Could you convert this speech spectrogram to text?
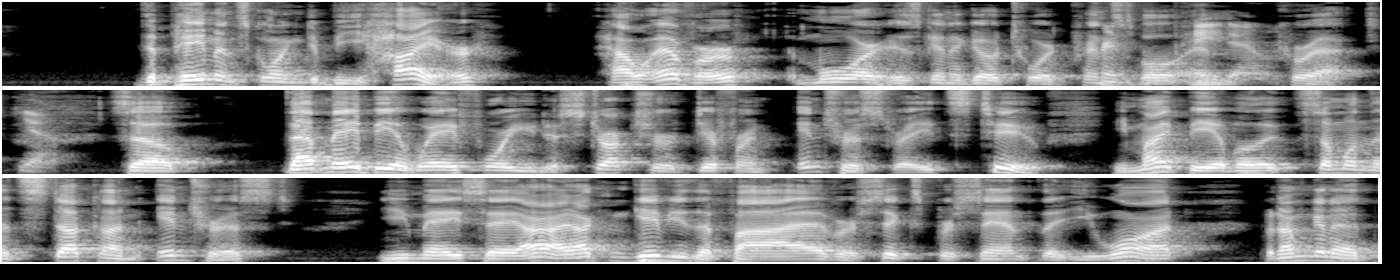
the payment's going to be higher. However, more is going to go toward principal, Principal pay and down. correct. Yeah. So that may be a way for you to structure different interest rates too. You might be able to, someone that's stuck on interest, you may say, all right, I can give you the five or 6% that you want, but I'm going to,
